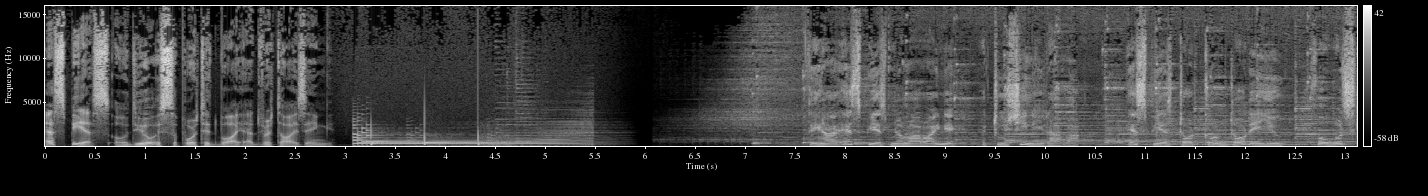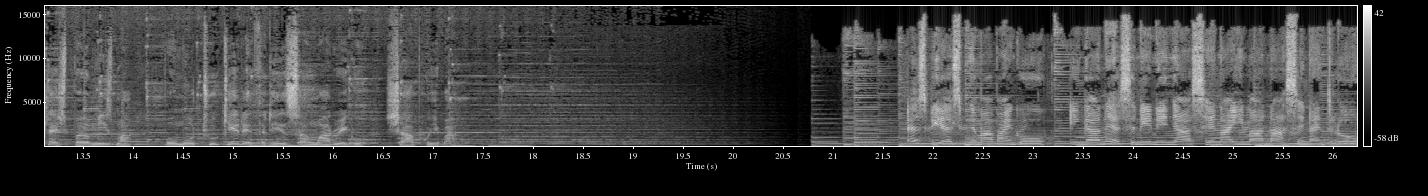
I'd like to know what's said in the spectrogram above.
SBS Audio is supported by advertising. သင်ဟာ SPS မြန်မာပိုင်းနဲ့အတူရှိနေတာပါ sbs.com.au/burmese မှာပုံမထူးခဲ့တဲ့သတင်းစာမားတွေကိုရှားဖွေပါ SBS မြန်မာပိုင်းကို အင်ကာနဲ့စနေနေ့ည10:00နာရီမှနားဆင်နိုင်တယ်လို့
